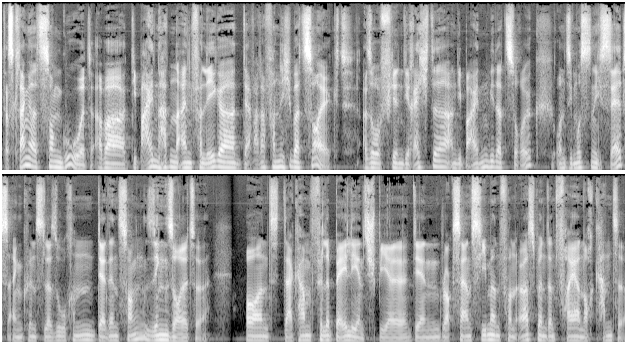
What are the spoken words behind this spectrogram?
Das klang als Song gut, aber die beiden hatten einen Verleger, der war davon nicht überzeugt. Also fielen die Rechte an die beiden wieder zurück und sie mussten sich selbst einen Künstler suchen, der den Song singen sollte. Und da kam Philip Bailey ins Spiel, den Roxanne Seaman von Earth, Wind and Fire noch kannte.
